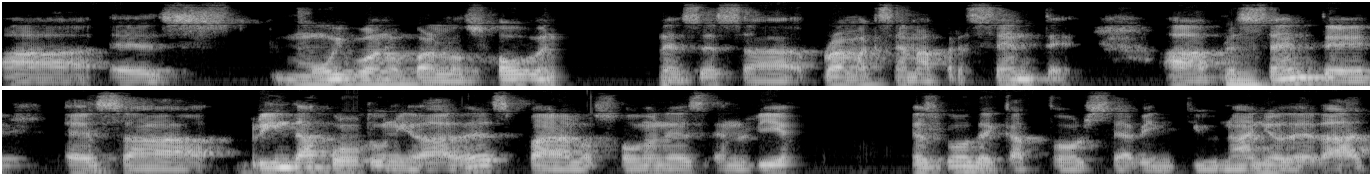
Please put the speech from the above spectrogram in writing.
ah, es muy bueno para los jóvenes es un programa que se llama Presente. Uh, Presente es, brinda oportunidades para los jóvenes en riesgo de 14 a 21 años de edad.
